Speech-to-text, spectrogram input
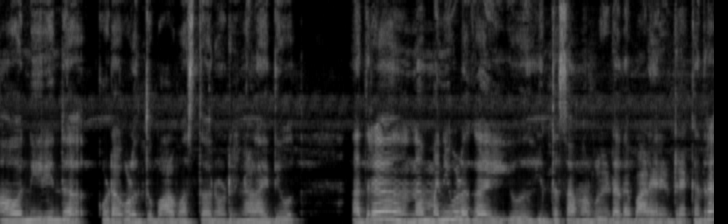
ಆ ನೀರಿಂದ ಕೊಡಗಳಂತೂ ಭಾಳ ಮಸ್ತ್ ಅವ ನೋಡ್ರಿ ನಾಳೆ ಇದ್ದೀವು. ಆದ್ರೆ ನಮ್ಮ ಮನೆ ಒಳಗೆ ಇವು ಇಂಥ ಸಾಮಾನುಗಳು ಇಡೋದ ಭಾಳ ಏನ್ರಿ? ಯಾಕಂದ್ರೆ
